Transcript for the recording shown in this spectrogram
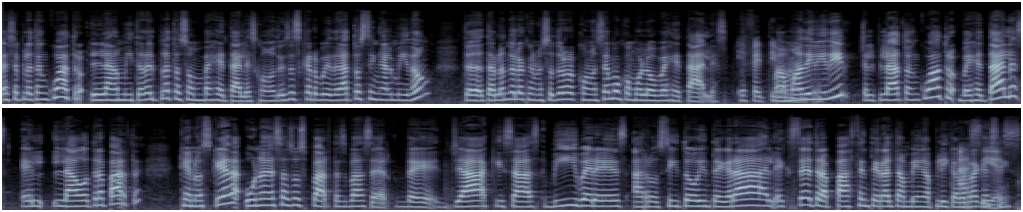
ese, plato en cuatro. La mitad del plato son vegetales. Cuando tú dices carbohidratos sin almidón, te está hablando de lo que nosotros conocemos como los vegetales. Efectivamente. Vamos a dividir el plato en cuatro vegetales. El, la otra parte que nos queda, una de esas dos partes va a ser de ya quizás víveres, arrocito integral, etcétera. Pasta integral también aplica, ¿verdad que sí?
